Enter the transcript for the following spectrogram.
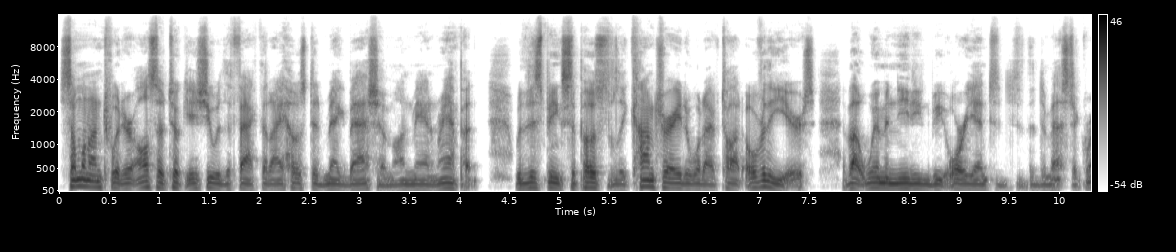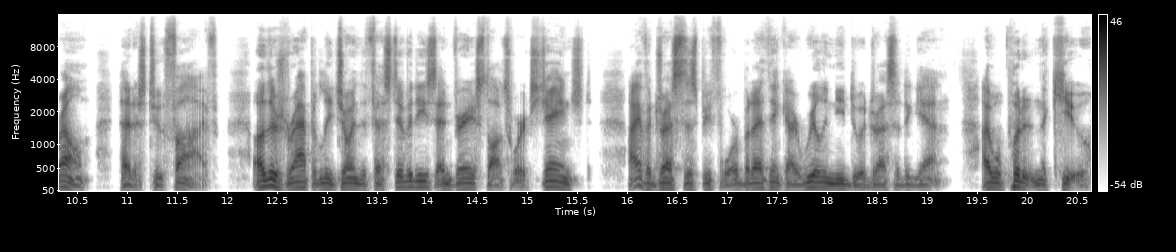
Someone on Twitter also took issue with the fact that I hosted Meg Basham on Man Rampant, with this being supposedly contrary to what I've taught over the years about women needing to be oriented to the domestic realm. Titus 2 5. Others rapidly joined the festivities and various thoughts were exchanged. I have addressed this before, but I think I really need to address it again. I will put it in the queue.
